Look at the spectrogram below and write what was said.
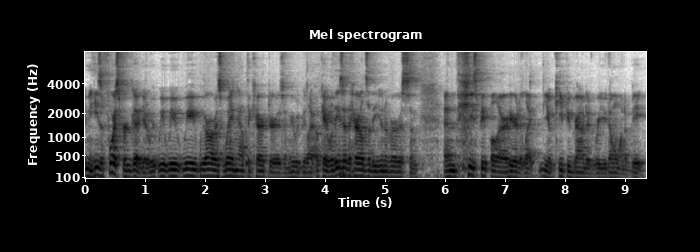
I mean, he's a force for good. You know, we, we, we, we were always weighing out the characters, and we would be like, okay, well, these are the heralds of the universe, and and these people are here to like you know keep you grounded where you don't want to be.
